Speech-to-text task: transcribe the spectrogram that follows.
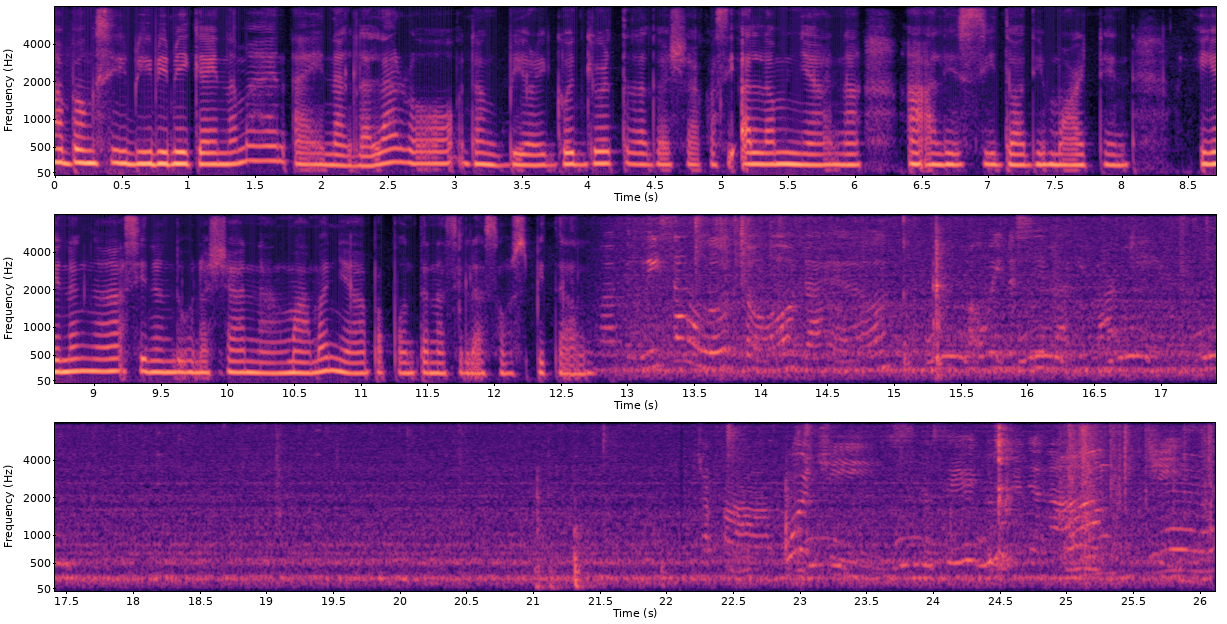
Habang si Bibi Migay naman ay naglalaro, nag very good girl talaga siya kasi alam niya na aalis si Daddy Martin. Iyan na nga, sinundo na siya ng mama niya, papunta na sila sa hospital. Mabilis ang luto dahil pauwi na sila ni Marky. Tsaka more cheese kasi gusto niya ng cheese.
